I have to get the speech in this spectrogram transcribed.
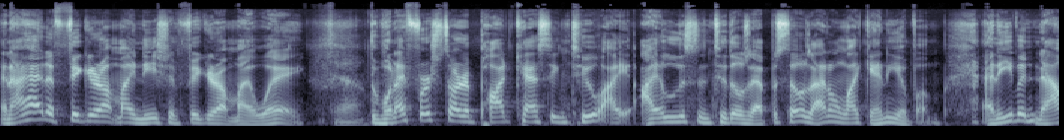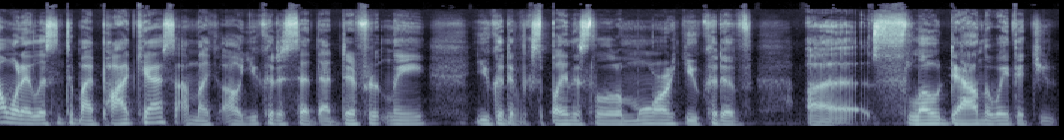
And I had to figure out my niche and figure out my way. Yeah. When I first started podcasting too, I I listened to those episodes. I don't like any of them. And even now, when I listen to my podcast, I'm like, oh, you could have said that differently. You could have explained this a little more. You could have uh, slowed down the way that you,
